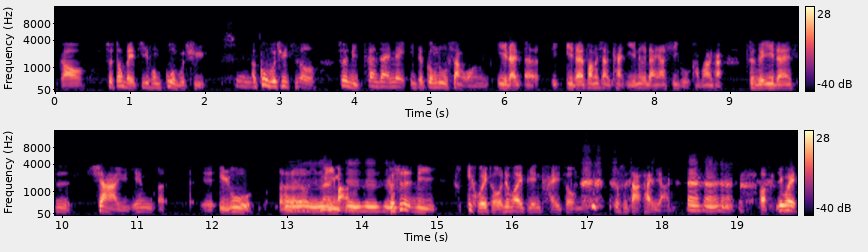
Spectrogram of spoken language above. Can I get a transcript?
高，所以东北季风过不去，是。啊，过不去之后，所以你站在那一个公路上往宜兰呃宜宜兰方向看，以那个南洋溪谷看方向看，整个宜兰是下雨烟呃雨雾呃迷茫，可是你。一回头，另外一边台中 就是大太阳。哦，因为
